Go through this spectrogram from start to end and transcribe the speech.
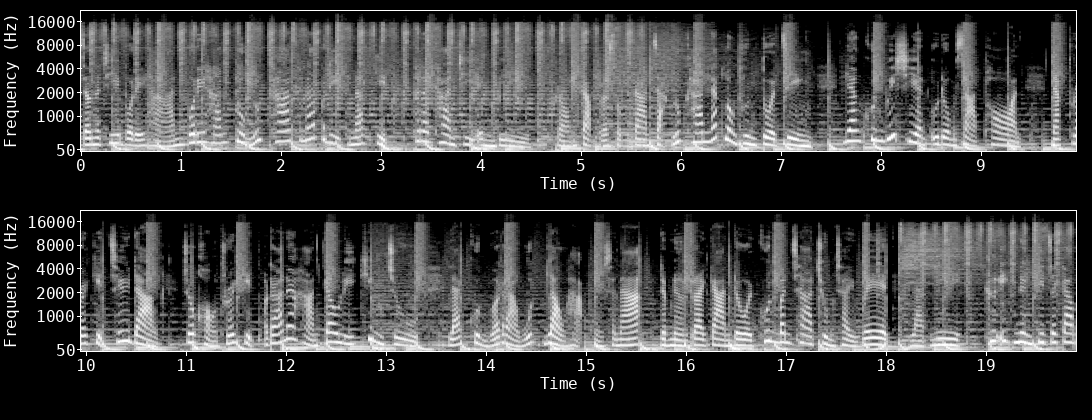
เจ้าหน้าที่บริหารบริหารกลุ่มลูกค้าคณะบดีธนกิจ ธนาคาร TMB พร้อมกับประสบการณ์จากลูกค้านักลงทุนตัวจริง อย่างคุณวิเชียนอุดมศาสตร์พร นักธุรกิจชื่อดัง เจ้าของธุรกิจร้านอาหารเกาหลีคิมจู และคุณวราวุฒิเหล่าหะพงชนะ ดำเนินรายการโดยคุณบัญชาชุมชัยเวทและนี่คืออีกหนึ่งกิจกรรม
